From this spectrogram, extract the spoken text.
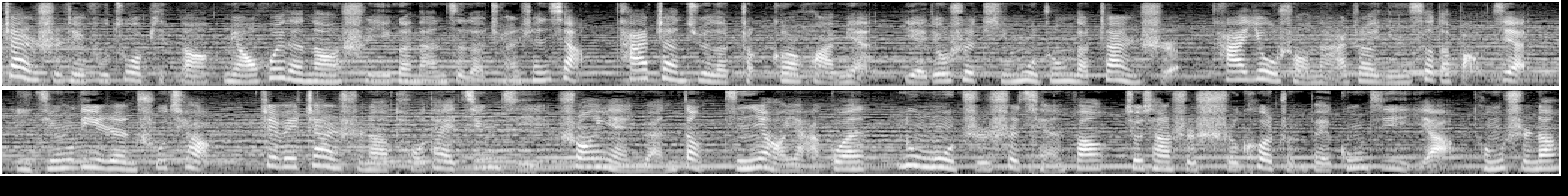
战士这幅作品呢，描绘的呢是一个男子的全身像，他占据了整个画面，也就是题目中的战士。他右手拿着银色的宝剑，已经利刃出鞘。这位战士呢，头戴荆棘，双眼圆瞪，紧咬牙关，怒目直视前方，就像是时刻准备攻击一样。同时呢，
